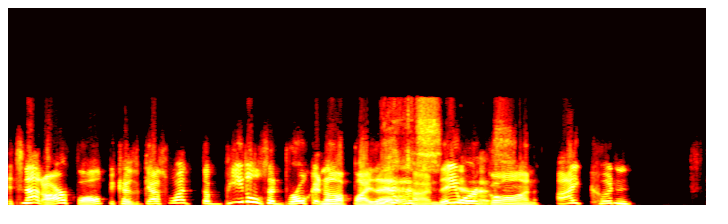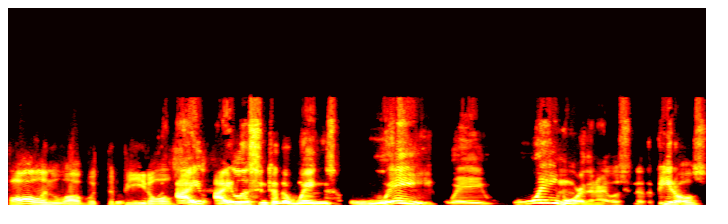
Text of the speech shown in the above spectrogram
it's not our fault because guess what? The Beatles had broken up by that Yes, time. They were gone. I couldn't fall in love with the Beatles. I I listened to the Wings way, way, way more than I listened to the Beatles.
